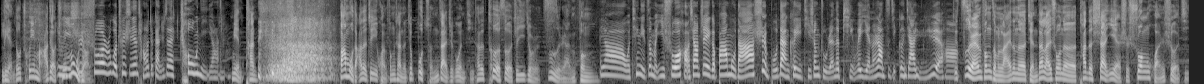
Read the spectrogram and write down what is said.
脸都吹麻掉、吹木掉了，说如果吹时间长了，就感觉在抽你一样吗？面瘫。巴慕达的这一款风扇呢，就不存在这个问题，它的特色之一就是自然风。哎呀，我听你这么一说，好像这个巴慕达是不但可以提升主人的品味，也能让自己更加愉悦哈这。自然风怎么来的呢？简单来说呢，它的扇叶是双环设计，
